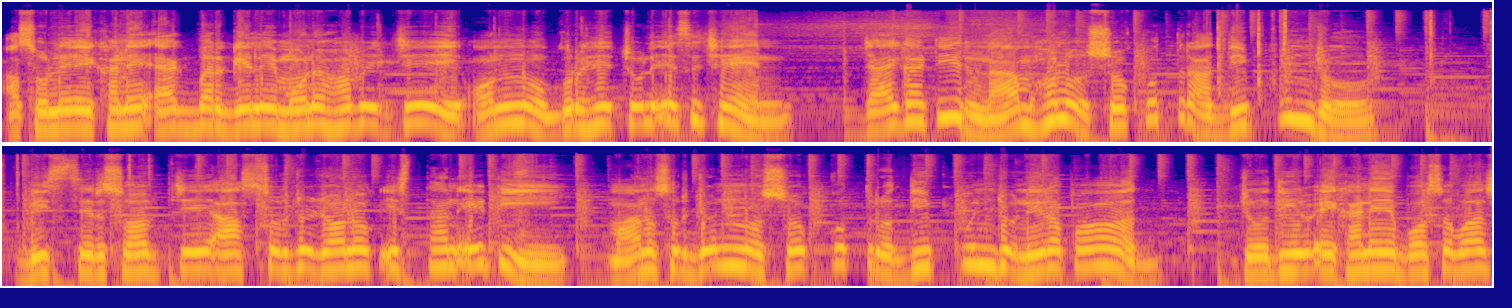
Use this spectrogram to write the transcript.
আসলে এখানে একবার গেলে মনে হবে যে অন্য গ্রহে চলে এসেছেন। জায়গাটির নাম হলো সোকোত্রা দ্বীপপুঞ্জ। বিশ্বের সবচেয়ে আশ্চর্যজনক স্থান এটি। মানুষের জন্য সোকোত্র দ্বীপপুঞ্জ নিরাপদ। যদিও এখানে বসবাস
